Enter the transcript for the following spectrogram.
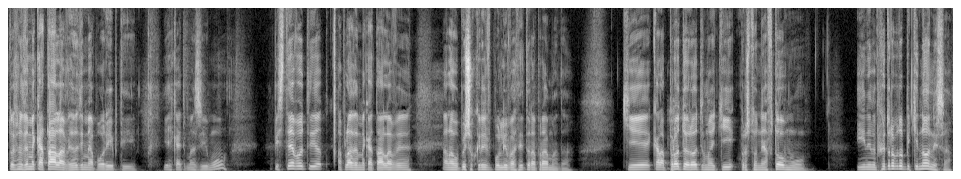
Τόσο δεν με κατάλαβε, δεν ότι με απορρίπτει ή έχει κάτι μαζί μου. Πιστεύω ότι απλά δεν με κατάλαβε, αλλά από πίσω κρύβει πολύ βαθύτερα πράγματα. Και καλά, πρώτο ερώτημα εκεί προς τον εαυτό μου είναι με ποιο τρόπο το επικοινώνησα.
